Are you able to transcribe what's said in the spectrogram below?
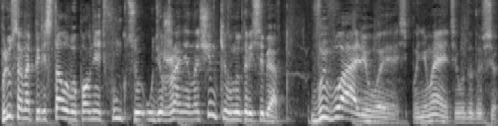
Плюс она перестала выполнять функцию удержания начинки внутри себя, вываливаясь, понимаете, вот это все.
